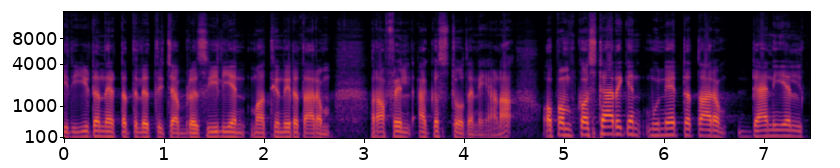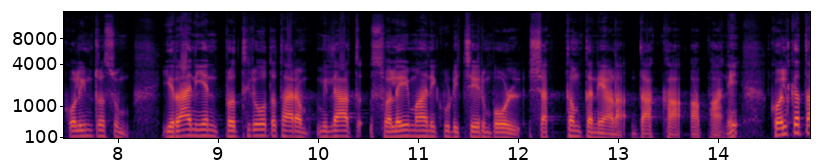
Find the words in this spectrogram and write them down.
കിരീട നേട്ടത്തിലെത്തിച്ച ബ്രസീലിയൻ മധ്യനിര താരം റഫേൽ അഗസ്റ്റോ തന്നെയാണ്. ഒപ്പം കൊസ്റ്റാറിക്കൻ മുന്നേറ്റ താരം ഡാനിയൽ കൊളിൻട്രസും ഇറാനിയൻ പ്രതിരോധ താരം മിലാദ് സൊലൈമാനി കൂടി ചേരുമ്പോൾ ശക്തം തന്നെയാണ് ദാക്ക അബാനി കൊൽക്കത്ത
